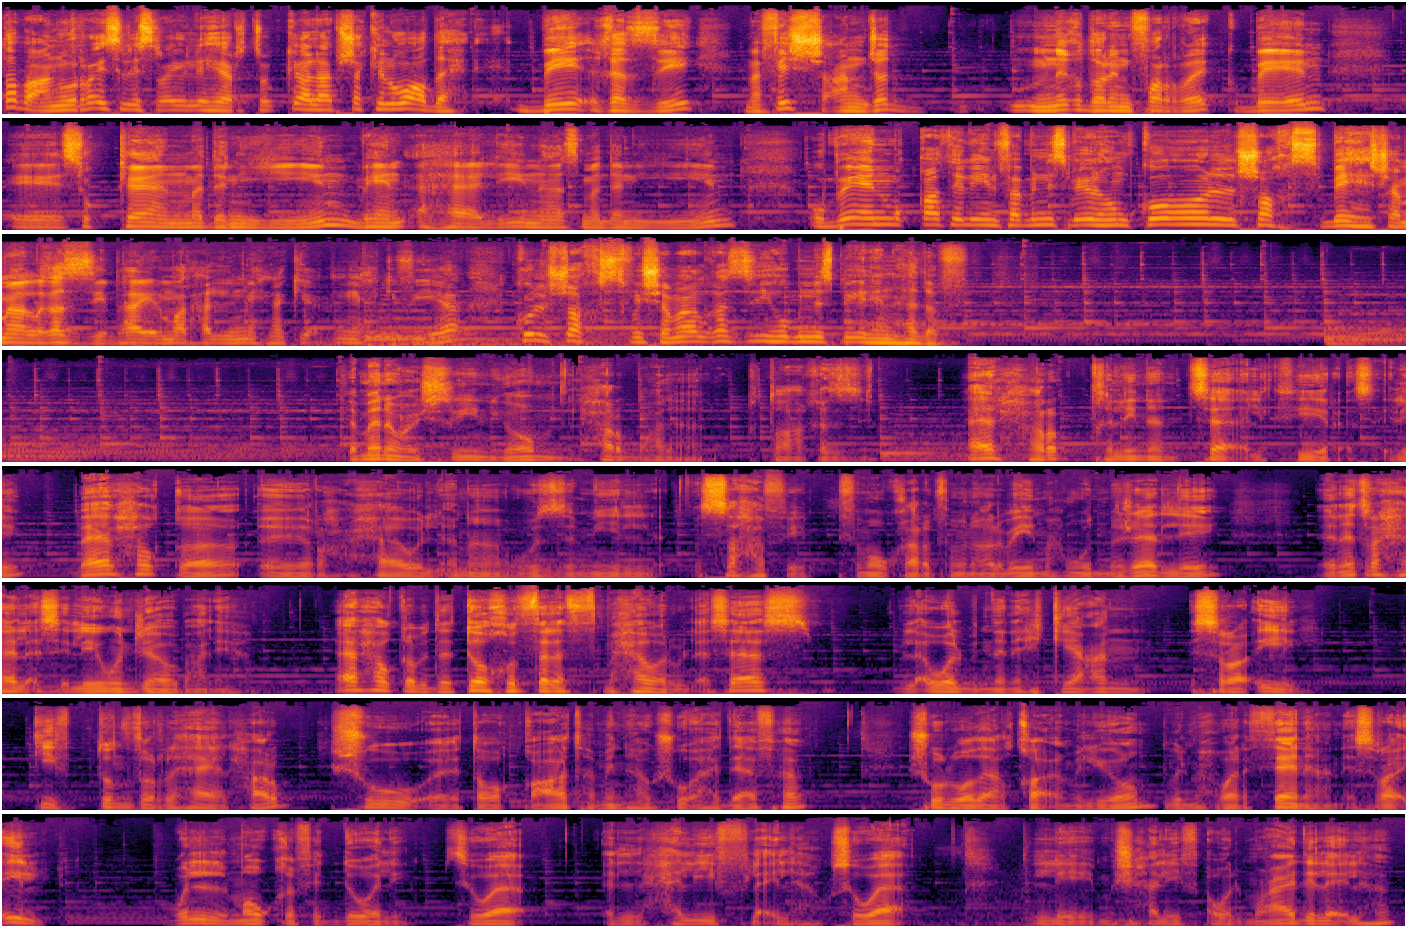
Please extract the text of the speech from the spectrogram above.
طبعا والرئيس الإسرائيلي هيرتوغ قالها بشكل واضح بغزة ما فيش عن جد بنقدر نفرق بين إيه، سكان مدنيين بين أهالي ناس مدنيين وبين مقاتلين. فبالنسبة لهم كل شخص به شمال غزة بهاي المرحلة اللي نحن نحكي فيها كل شخص في شمال غزة هو بالنسبة لهم هدف. 28 يوم من الحرب على قطاع غزة. هاي الحرب تخلينا نتساءل كثير أسئلة. بهاي الحلقة آه، راح أحاول أنا والزميل الصحفي في موقع رب 48 محمود مجادلي آه، نطرح هاي الأسئلة ونجاوب عليها. هاي الحلقة بدها تأخذ ثلاث محاور بالأساس. بالأول بدنا نحكي عن إسرائيل كيف بتنظر لهاي الحرب شو آه، توقعاتها منها وشو أهدافها شو الوضع القائم اليوم. بالمحور الثاني عن إسرائيل والموقف الدولي سواء الحليف لإلها وسواء اللي مش حليف أو المعادي لإلها.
